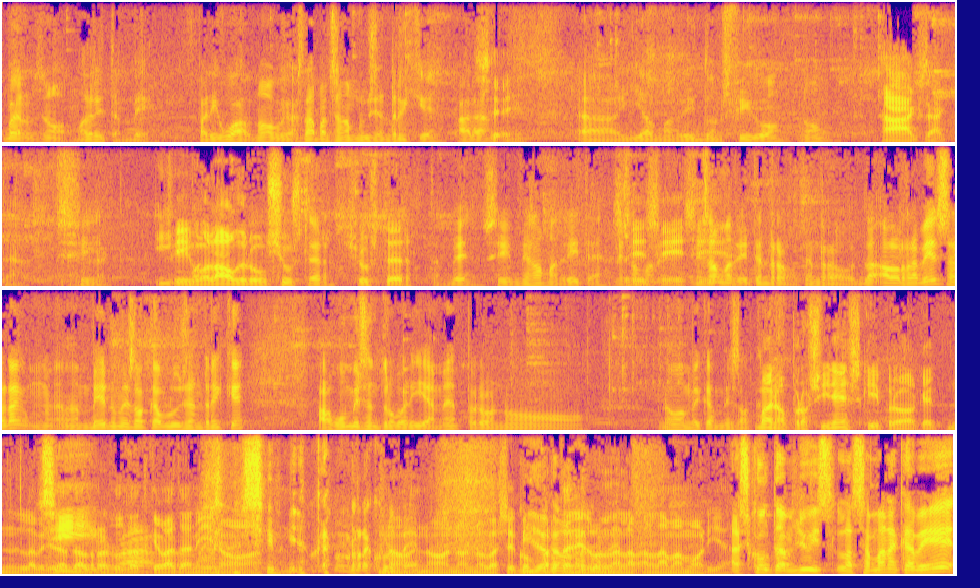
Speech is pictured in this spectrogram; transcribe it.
Bueno, no, el Madrid també. Per igual, no? Estava pensant en Luis Enrique, ara, Sí. eh, i el Madrid, doncs, Figo, no? Ah, exacte. Sí. I, Figo, Laudrup, Schuster, Schuster. també. Sí, més al Madrid, eh? Més Sí, al Madrid. sí, sí. Més al Madrid, tens raó, tens raó. Al revés, ara em ve només al cap Luis Enrique, algú més en trobaríem, eh? Però no, no me'n ve cap més al cap. Bueno, però Sineski, però aquest, la veritat, Sí, el resultat va, que va tenir no... Sí, millor que no el No, recordem. no, no, no va ser com Millor per que no tenir-lo en, la, en la memòria. Escolta'm, Lluís, la setmana que ve eh,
